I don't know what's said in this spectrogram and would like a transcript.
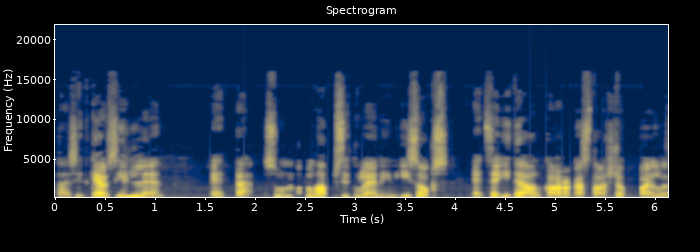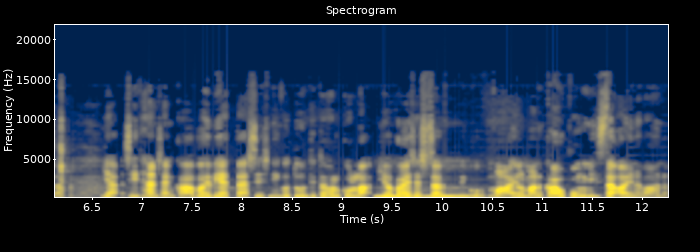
tai sitten käy silleen, että sun lapsi tulee niin isoksi, että se itse alkaa rakastaa shoppailuja. Ja sitten sen kanssa voi viettää siis niinku tuntitolkulla mm. jokaisessa niinku maailman kaupungissa aina vaan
